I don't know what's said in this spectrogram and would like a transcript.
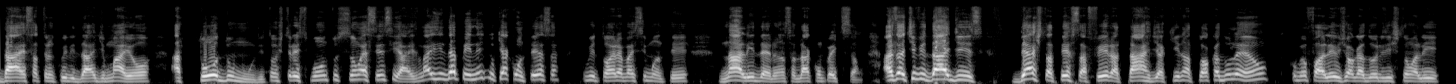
dar essa tranquilidade maior a todo mundo. Então os três pontos são essenciais, mas independente do que aconteça, o Vitória vai se manter na liderança da competição. As atividades desta terça-feira à tarde aqui na Toca do Leão como eu falei, os jogadores estão ali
